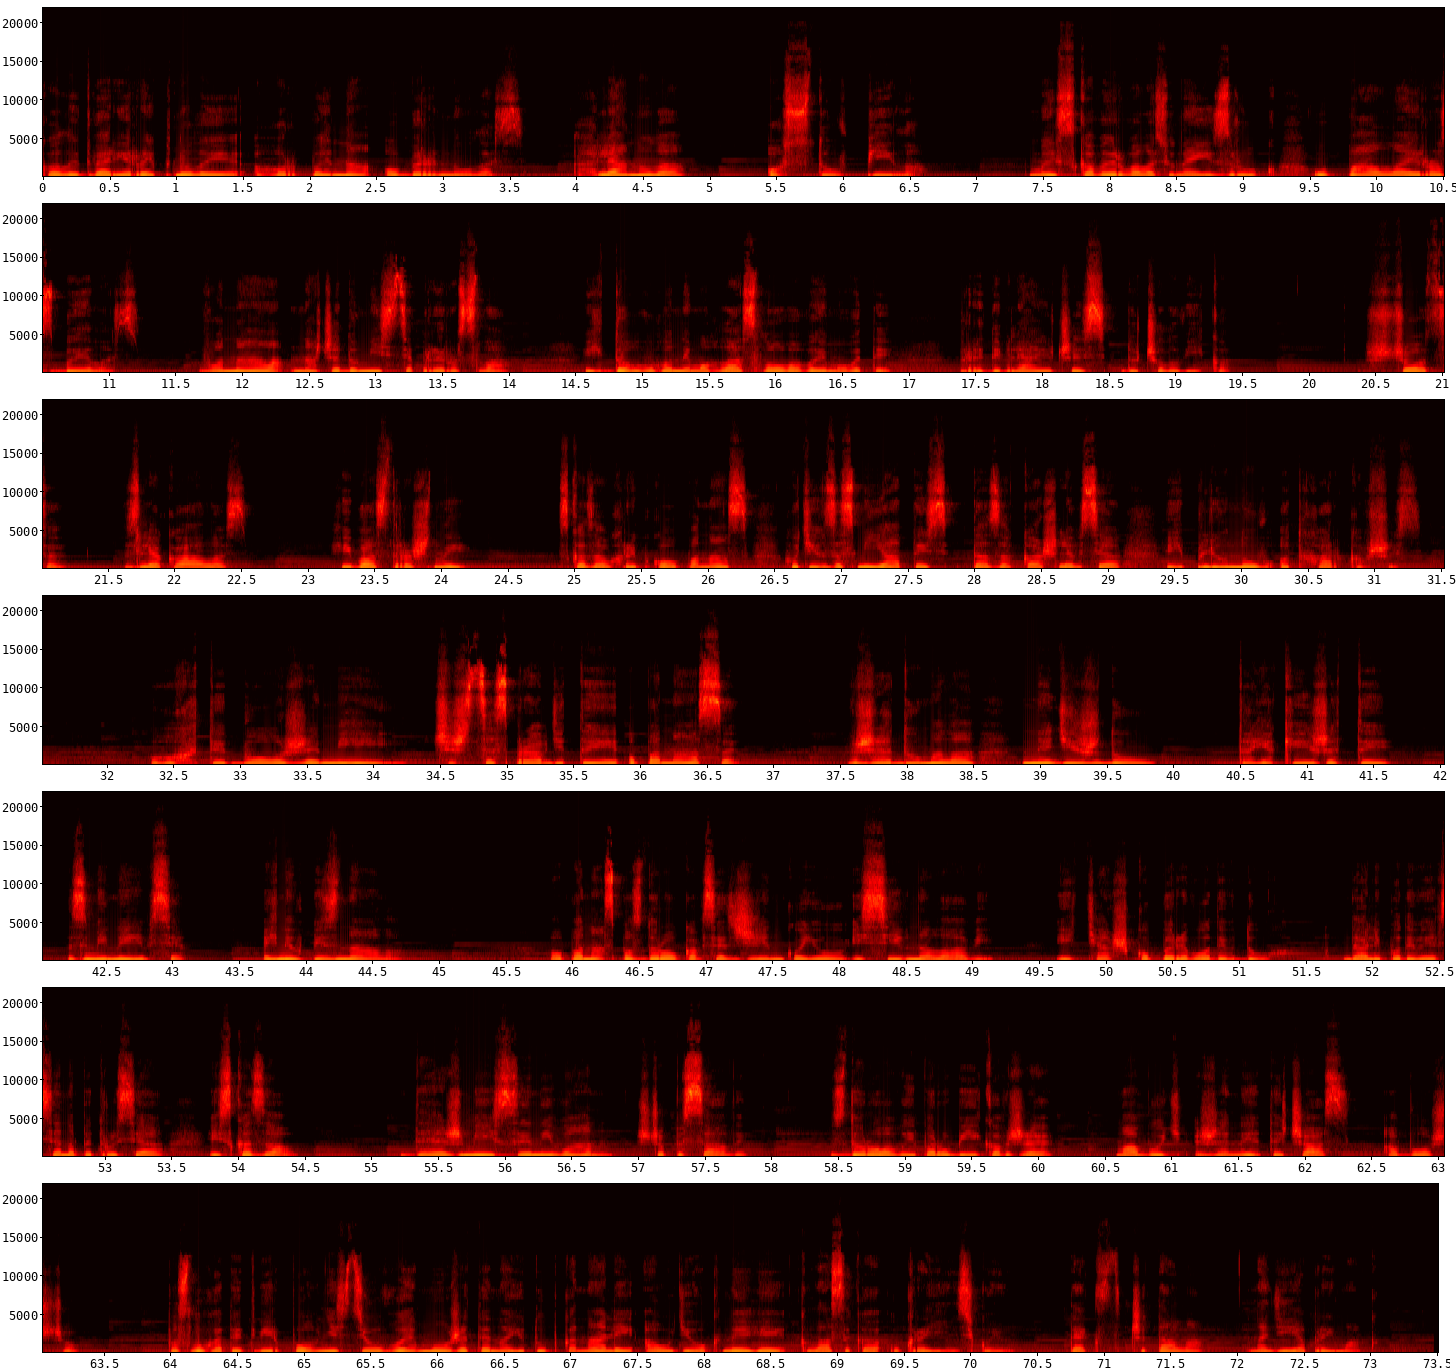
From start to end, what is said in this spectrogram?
Коли двері рипнули, горпина обернулась, глянула, остовпіла. Миска вирвалась у неї з рук, упала й розбилась. Вона, наче до місця приросла, й довго не могла слова вимовити, придивляючись до чоловіка. Що це? Злякалась? Хіба страшний? Сказав хрипко Опанас, хотів засміятись та закашлявся і плюнув, отхаркавшись. Ох ти, Боже мій! Чи ж це справді ти, Опанасе? Вже думала, не діжду. Та який же ти? Змінився й не впізнала. Опанас поздоровкався з жінкою і сів на лаві, і тяжко переводив дух. Далі подивився на Петруся і сказав Де ж мій син Іван, що писали? Здоровий парубійка вже, мабуть, женити час або що. Послухати твір повністю ви можете на ютуб каналі аудіокниги Класика українською. Текст читала Надія Приймак.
